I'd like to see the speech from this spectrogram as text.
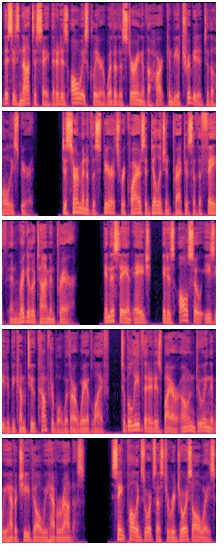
This is not to say that it is always clear whether the stirring of the heart can be attributed to the Holy Spirit. Discernment of the spirits requires a diligent practice of the faith and regular time in prayer. In this day and age, it is also easy to become too comfortable with our way of life, to believe that it is by our own doing that we have achieved all we have around us. St. Paul exhorts us to rejoice always,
